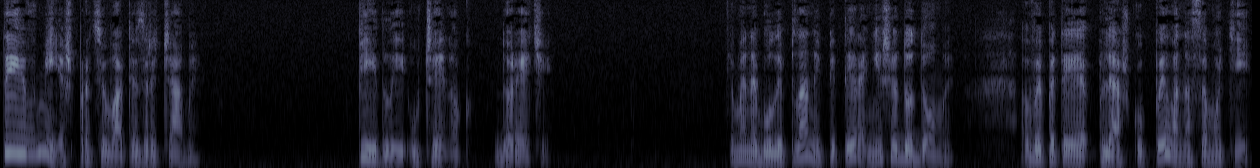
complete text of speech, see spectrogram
Ти вмієш працювати з речами. Підлий учинок, до речі. У мене були плани піти раніше додому, випити пляшку пива на самоті.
